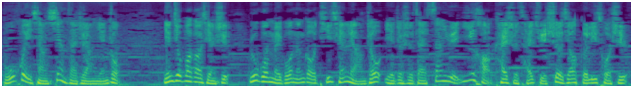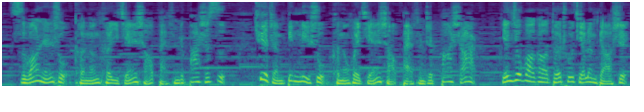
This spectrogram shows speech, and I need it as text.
不会像现在这样严重。研究报告显示，如果美国能够提前两周，也就是在三月一号开始采取社交隔离措施，死亡人数可能可以减少百分之八十四，确诊病例数可能会减少百分之八十二。研究报告得出结论，表示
